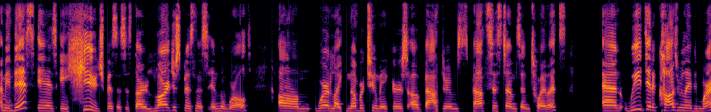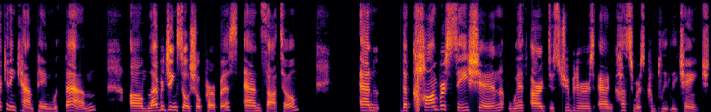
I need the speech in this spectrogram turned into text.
I mean, this is a huge business. It's our largest business in the world. Um, we're like number two makers of bathrooms, bath systems, and toilets. And we did a cause related marketing campaign with them, um, leveraging social purpose and Sato. And the conversation with our distributors and customers completely changed.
